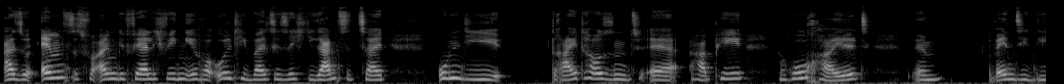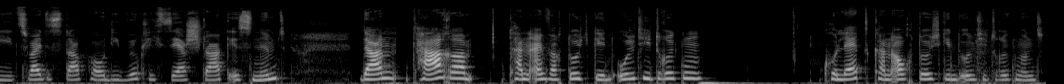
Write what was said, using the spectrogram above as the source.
Also Ems ist vor allem gefährlich wegen ihrer Ulti, weil sie sich die ganze Zeit um die 3000 äh, HP hochheilt, ähm, wenn sie die zweite Star Power, die wirklich sehr stark ist, nimmt. Dann Tara kann einfach durchgehend Ulti drücken Colette kann auch durchgehend Ulti drücken und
